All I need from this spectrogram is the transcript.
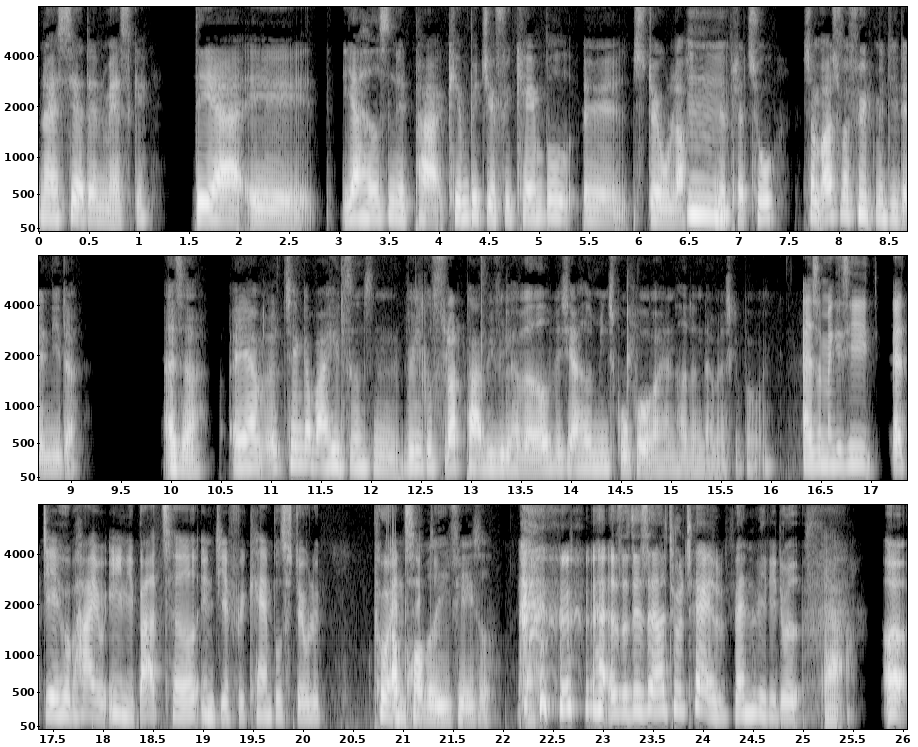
når jeg ser den maske, det er, øh, jeg havde sådan et par kæmpe Jeffrey Campbell øh, støvler mm. med plateau, som også var fyldt med de der nitter. Altså, og jeg tænker bare hele tiden sådan, hvilket flot par vi ville have været, hvis jeg havde mine sko på, og han havde den der maske på. Ikke? Altså man kan sige, at J-Hope har jo egentlig bare taget en Jeffrey Campbell støvle på og ansigtet. Og proppet i fjeset. Ja. altså det ser totalt vanvittigt ud. Ja. Og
